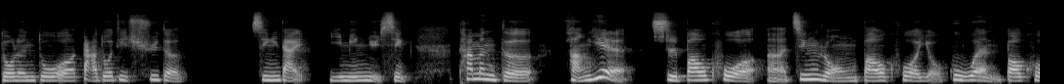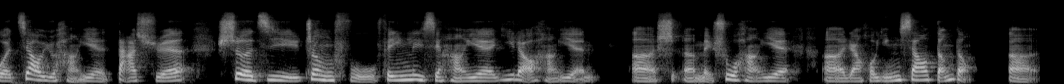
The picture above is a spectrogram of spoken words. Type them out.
多伦多大多地区的新一代移民女性，她们的行业是包括呃金融，包括有顾问，包括教育行业、大学、设计、政府、非营利性行业、医疗行业。呃，是呃美术行业，呃，然后营销等等，呃，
